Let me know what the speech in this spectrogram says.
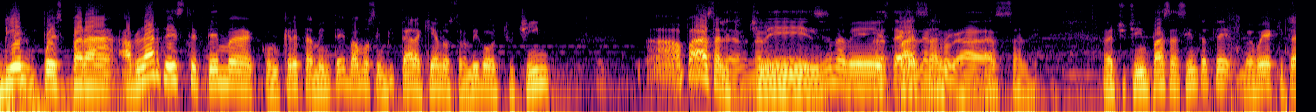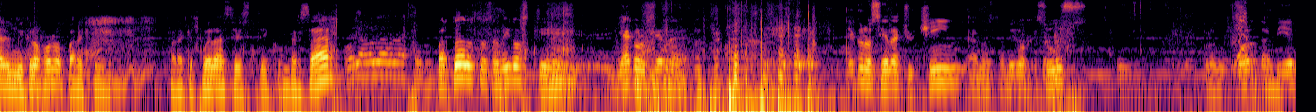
Bien, pues para hablar de este tema concretamente, vamos a invitar aquí a nuestro amigo Chuchín. Ah, pásale, De una Chuchín, vez. de una vez, No pásale. A ver, Chuchín, pasa, siéntate. Me voy a quitar el micrófono para que para que puedas este conversar. Hola, hola, hola. Para todos nuestros amigos que ya conocían a ya conocían a Chuchín, a nuestro amigo Jesús, eh, productor también.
